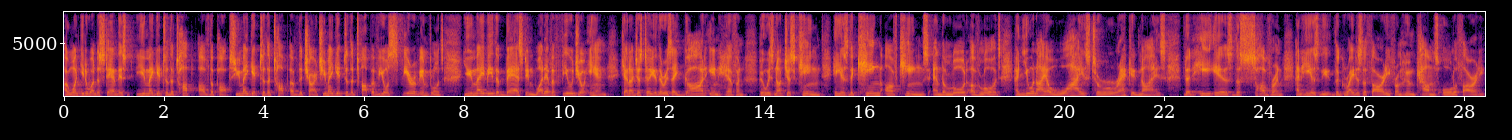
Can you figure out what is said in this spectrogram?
I want you to understand this. You may get to the top of the pops, you may get to the top of the charts, you may get to the top of your sphere of influence, you may be the best in whatever field you're in. Can I just tell you, there is a God in heaven who is not just king, he is the king of kings and the Lord of lords. And you and I are wise to recognize that he is the sovereign and he is the, the greatest authority from whom comes all authority.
